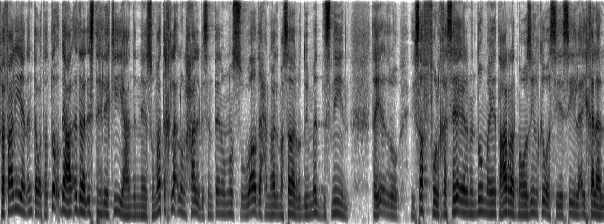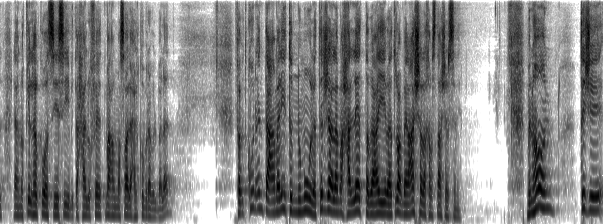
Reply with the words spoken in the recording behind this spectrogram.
ففعليا أنت وقت تقضي على القدرة الاستهلاكية عند الناس وما تخلق لهم حل بسنتين ونص وواضح إنه هذا المسار بده يمد سنين تيقدروا يصفوا الخسائر من دون ما يتعرض موازين القوى السياسية لأي خلل لأنه كل هالقوى السياسية بتحالفات مع المصالح الكبرى بالبلد. فبتكون أنت عملية النمو لترجع لمحلات طبيعية بتروح بين 10 ل 15 سنة. من هون بتجي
